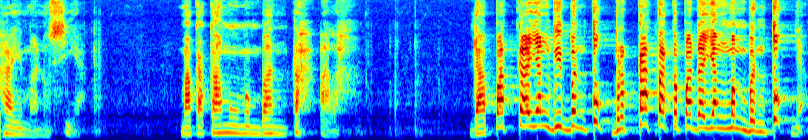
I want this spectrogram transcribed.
hai manusia? Maka kamu membantah Allah. Dapatkah yang dibentuk berkata kepada yang membentuknya?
